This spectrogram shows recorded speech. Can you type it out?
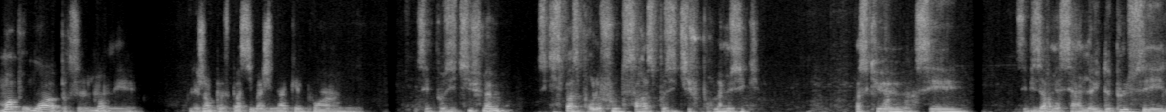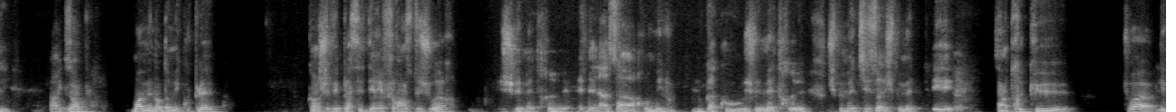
Moi, pour moi, personnellement, mais les gens ne peuvent pas s'imaginer à quel point c'est positif. Même ce qui se passe pour le foot, ça reste positif pour la musique parce que c'est bizarre, mais c'est un œil de plus. par exemple, moi maintenant dans mes couplets, quand je vais placer des références de joueurs, je vais mettre euh, Eden Hazard, Romelu Lukaku, je vais mettre, euh, je peux mettre Jason, je peux mettre. Et c'est un truc que, tu vois, les,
